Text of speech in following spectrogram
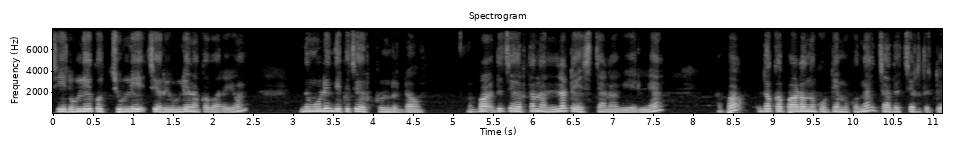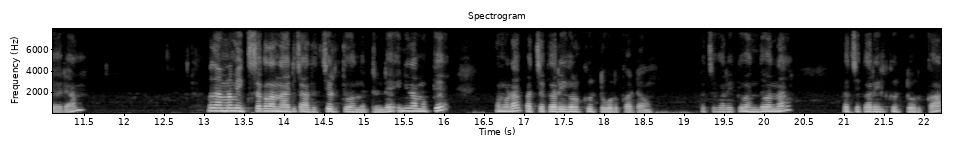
ചീരുള്ളി കൊച്ചുള്ളി ചെറിയുള്ളി എന്നൊക്കെ പറയും. ഇതും കൂടി ഇതിലേക്ക് ചേർക്കുന്നുണ്ട് കേട്ടോ അപ്പോൾ ഇത് ചേർത്താൽ നല്ല ടേസ്റ്റാണ് അവിയലിന് അപ്പോൾ ഇതൊക്കെ പാടൊന്ന് കൂട്ടി നമുക്കൊന്ന് ചതച്ചെടുത്തിട്ട് വരാം. അപ്പോൾ നമ്മൾ മിക്സൊക്കെ നന്നായിട്ട് ചതച്ചെടുത്ത് വന്നിട്ടുണ്ട്. ഇനി നമുക്ക് നമ്മുടെ പച്ചക്കറികൾക്ക് ഇട്ട് കൊടുക്കാം കേട്ടോ പച്ചക്കറിക്ക് വെന്ത് വന്നാൽ പച്ചക്കറികൾക്ക് ഇട്ട് കൊടുക്കാം.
